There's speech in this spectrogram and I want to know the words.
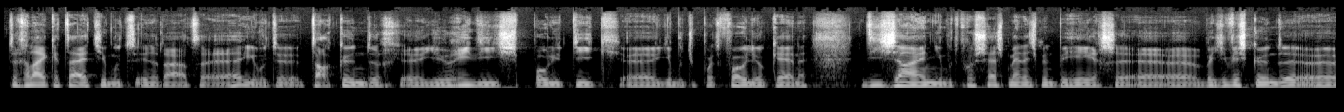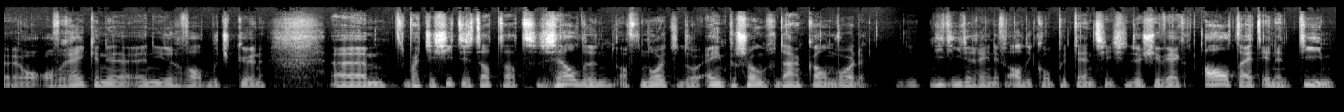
Tegelijkertijd, je moet inderdaad, eh, je moet eh, taalkundig, eh, juridisch, politiek, je moet je portfolio kennen, design, je moet procesmanagement beheersen, eh, eh, een beetje wiskunde of rekenen in ieder geval moet je kunnen. Ehm, wat je ziet is dat dat zelden of nooit door één persoon gedaan kan worden. Niet iedereen heeft al die competenties, dus je werkt altijd in een team.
